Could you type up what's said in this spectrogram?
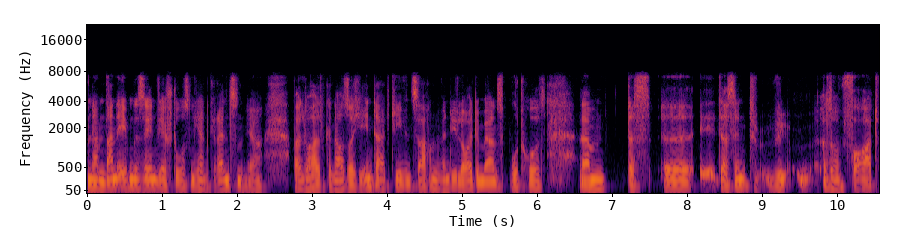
und haben dann eben gesehen, wir stoßen hier an Grenzen, ja, weil du halt genau solche interaktiven Sachen, wenn die Leute mehr ans Boot holst, ähm, das, äh, das sind also vor Ort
